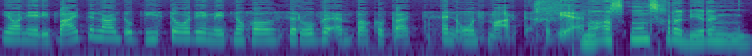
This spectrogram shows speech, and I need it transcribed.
ja nee, die buiteland op die stadium het nogal 'n rowwe impak op wat in ons markte gebeur. Maar as ons gradering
